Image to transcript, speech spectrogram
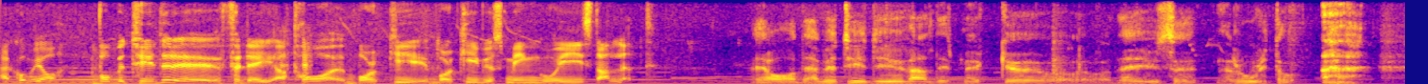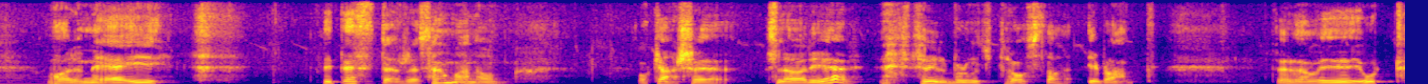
Här kommer jag. Vad betyder det för dig att ha Barki, Barkivius Mingo i stallet? ja, det betyder ju väldigt mycket det är ju så roligt att vara med i lite större sammanhang. Och kanske slå er fullblodsproffs då, ibland. Så det har vi ju gjort.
